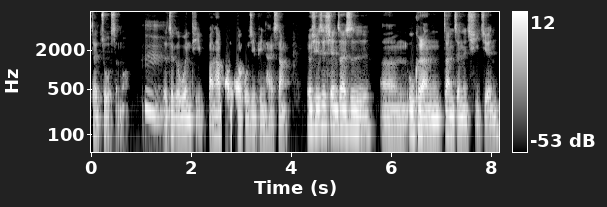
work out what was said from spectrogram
在做什么？嗯，的这个问题，把它搬到国际平台上。尤其是现在是嗯乌克兰战争的期间，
